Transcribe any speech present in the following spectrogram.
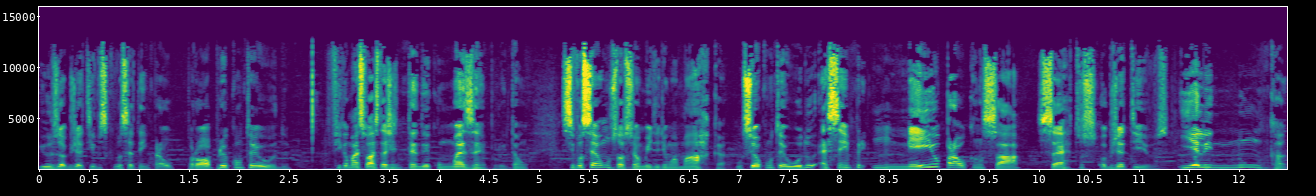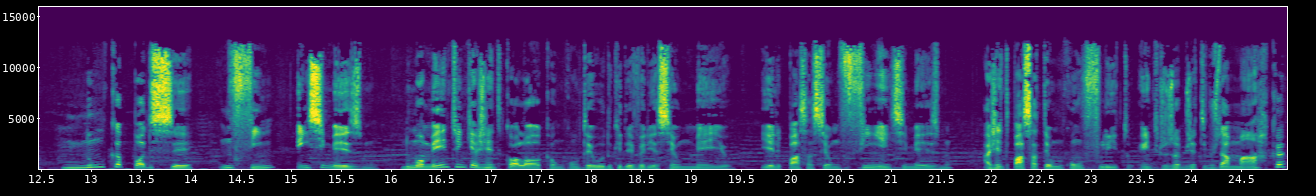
e os objetivos que você tem para o próprio conteúdo. Fica mais fácil da gente entender com um exemplo. Então, se você é um social media de uma marca, o seu conteúdo é sempre um meio para alcançar certos objetivos. E ele nunca, nunca pode ser um fim em si mesmo. No momento em que a gente coloca um conteúdo que deveria ser um meio e ele passa a ser um fim em si mesmo, a gente passa a ter um conflito entre os objetivos da marca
